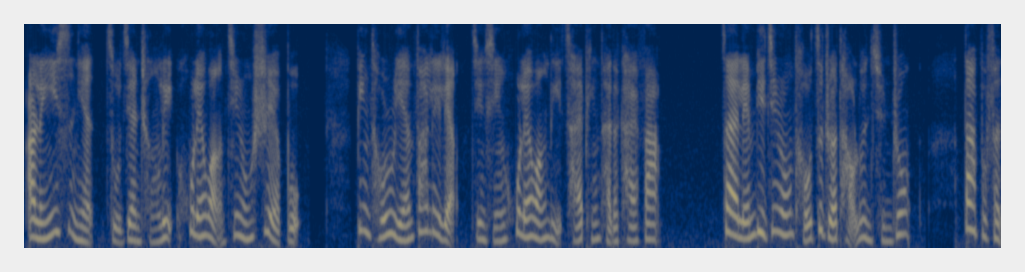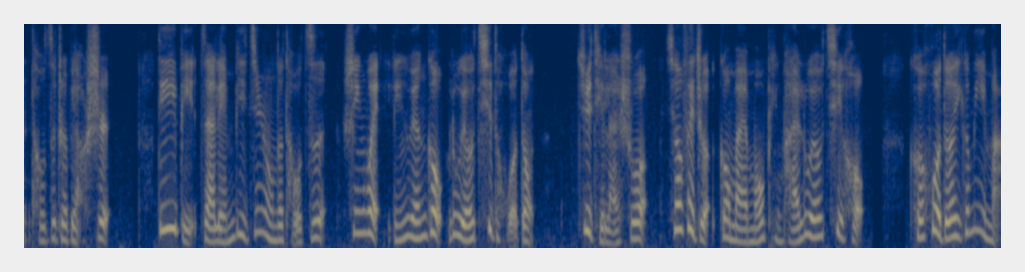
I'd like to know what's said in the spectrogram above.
二零一四年组建成立互联网金融事业部，并投入研发力量进行互联网理财平台的开发。在联币金融投资者讨论群中，大部分投资者表示，第一笔在联币金融的投资是因为零元购路由器的活动。具体来说，消费者购买某品牌路由器后，可获得一个密码。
